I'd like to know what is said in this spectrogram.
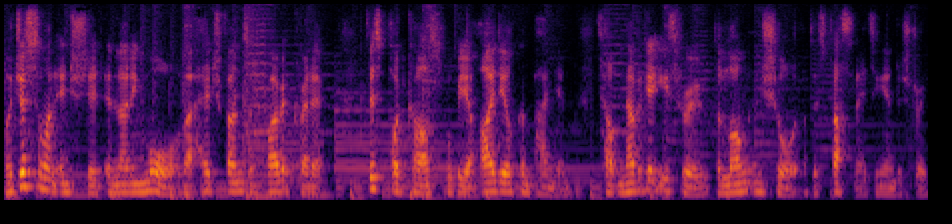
or just someone interested in learning more about hedge funds and private credit, this podcast will be your ideal companion to help navigate you through the long and short of this fascinating industry.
